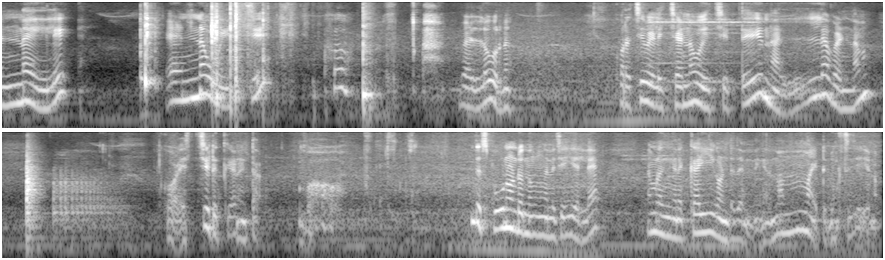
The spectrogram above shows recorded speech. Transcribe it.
എണ്ണയിൽ എണ്ണ ഒഴിച്ച് വെള്ളം ഊർന്ന്. കുറച്ച് വെളിച്ചെണ്ണ ഒഴിച്ചിട്ട് നല്ല വെണ്ണം കുഴച്ചെടുക്കുകയാണ് കേട്ടോ. ഇത് സ്പൂൺ കൊണ്ടൊന്നും ഇങ്ങനെ ചെയ്യല്ലേ? നമ്മളിങ്ങനെ കൈ കൊണ്ട് തന്നെ ഇങ്ങനെ നന്നായിട്ട് മിക്സ് ചെയ്യണം.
